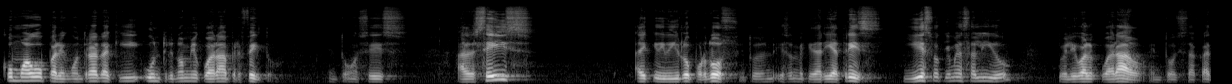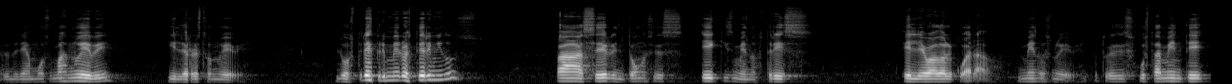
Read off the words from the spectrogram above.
¿Cómo hago para encontrar aquí un trinomio cuadrado perfecto? Entonces, al 6 hay que dividirlo por 2, entonces eso me quedaría 3. Y eso que me ha salido lo elevo al cuadrado, entonces acá tendríamos más 9 y le resto 9. Los tres primeros términos va a ser entonces x menos 3 elevado al cuadrado, menos 9. Entonces, justamente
